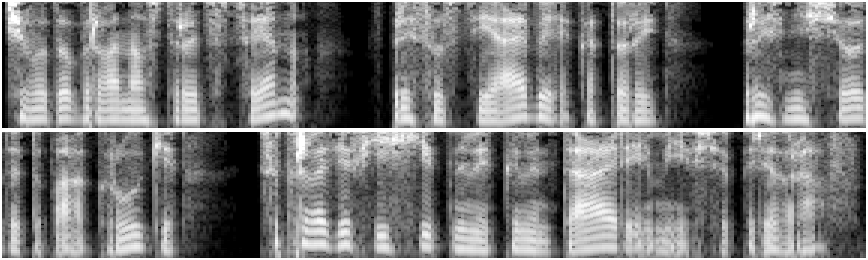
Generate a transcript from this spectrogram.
Чего доброго она устроит сцену в присутствии Абеля, который разнесет это по округе, сопроводив ехидными комментариями и все переврав.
